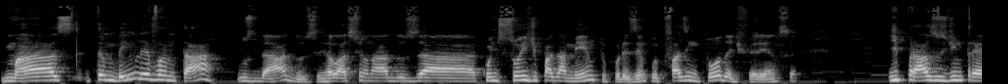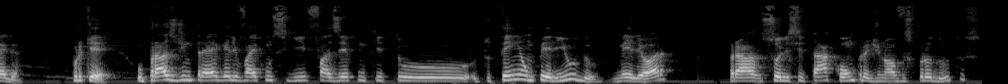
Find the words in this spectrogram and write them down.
Mas também levantar os dados relacionados a condições de pagamento, por exemplo, que fazem toda a diferença, e prazos de entrega. Por quê? O prazo de entrega ele vai conseguir fazer com que tu, tu tenha um período melhor para solicitar a compra de novos produtos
